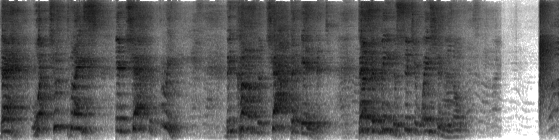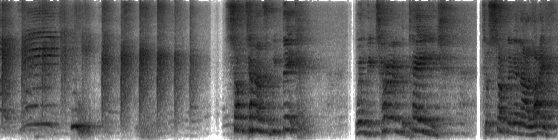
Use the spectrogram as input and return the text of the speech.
that what took place in chapter 3, because the chapter ended, doesn't mean the situation is over. Sometimes we think when we turn the page to something in our life,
